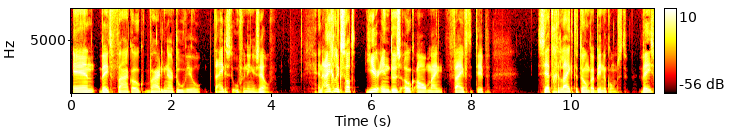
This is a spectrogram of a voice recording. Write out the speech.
En weet vaak ook waar hij naartoe wil tijdens de oefeningen zelf. En eigenlijk zat hierin dus ook al mijn vijfde tip. Zet gelijk de toon bij binnenkomst. Wees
